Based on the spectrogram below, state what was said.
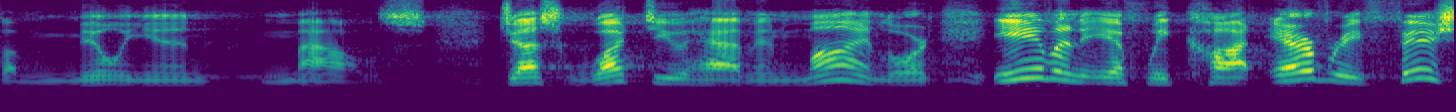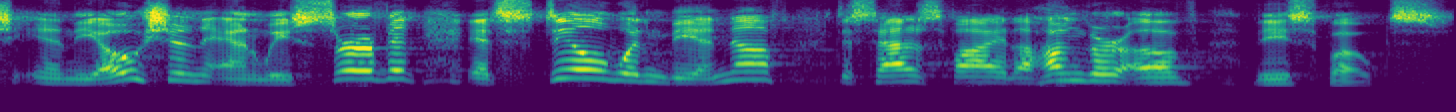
a million mouths. Just what do you have in mind, Lord? Even if we caught every fish in the ocean and we served it, it still wouldn't be enough to satisfy the hunger of these folks.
